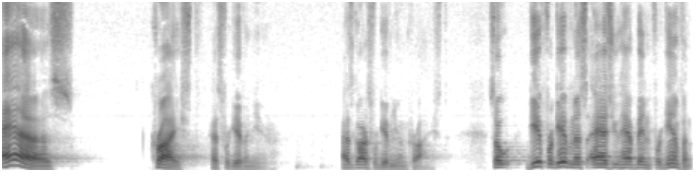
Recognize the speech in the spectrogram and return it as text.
as Christ has forgiven you. As God has forgiven you in Christ. So give forgiveness as you have been forgiven.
